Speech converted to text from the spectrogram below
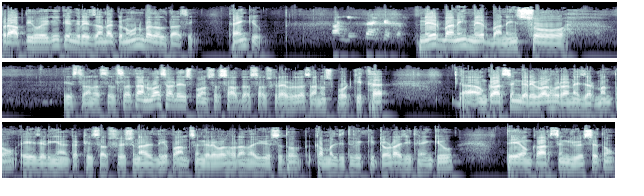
ਪ੍ਰਾਪਤੀ ਹੋਏਗੀ ਕਿ ਅੰਗਰੇਜ਼ਾਂ ਦਾ ਕਾਨੂੰਨ ਬਦਲਤਾ ਸੀ। ਥੈਂਕ ਯੂ ਹਾਂਜੀ ਥੈਂਕ ਯੂ ਸਰ ਮਿਹਰਬਾਨੀ ਮਿਹਰਬਾਨੀ। ਸੋ ਇਸ ਤਰ੍ਹਾਂ ਦਾ ਸਿਲਸਿਲਾ। ਧੰਨਵਾਦ ਸਾਡੇ ਸਪਾਂਸਰ ਸਾਹਿਬ ਦਾ, ਸਬਸਕ੍ਰਾਈਬਰ ਦਾ, ਸਾਨੂੰ ਸਪੋਰਟ ਕੀਤਾ। ਹੈ। ਸਿੰਘ ਗਰੇਵਾਲ ਹੋਰਾਂ ਨੇ ਜਰਮਨ ਤੋਂ ਇਹ ਜਿਹੜੀਆਂ ਇਕੱਠੀ ਸਬਸਕ੍ਰਿਪਸ਼ਨ ਆ ਜਾਂਦੀ ਹੈ, ਭਾਨ ਸਿੰਘ ਗਰੇਵਾਲ ਹੋਰਾਂ ਦਾ ਯੂਐਸਏ ਤੋਂ, ਕਮਲਜੀਤ ਵਿੱਕੀ ਟੋੜਾ ਜੀ ਥੈਂਕ ਯੂ ਤੇ ਓਂਕਾਰ ਸਿੰਘ ਯੂਐਸਏ ਤੋਂ,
